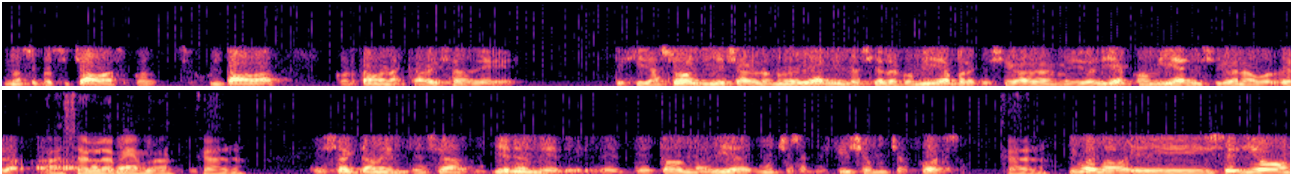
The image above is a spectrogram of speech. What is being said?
no se cosechaba, se, juntaba, cortaban las cabezas de, girasol y ella a los nueve años le hacía la comida para que llegara al mediodía, comían y se iban a volver a, hacer la, misma, claro. Exactamente, o sea, vienen de, toda una vida de mucho sacrificio, mucho esfuerzo. Claro. Y bueno, y se dio,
